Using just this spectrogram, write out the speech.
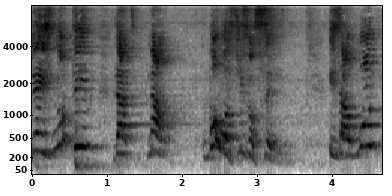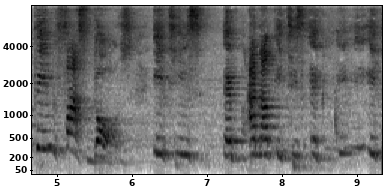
There is nothing that now, what was Jesus saying? Is that one thing fast does, it is a, and it is a, it,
